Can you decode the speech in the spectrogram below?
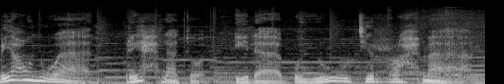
بعنوان رحلة إلى بيوت الرحمن.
